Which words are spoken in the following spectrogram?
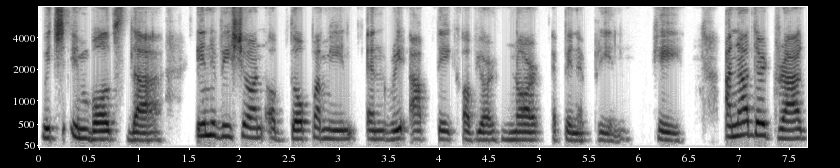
which involves the inhibition of dopamine and reuptake of your norepinephrine. Okay. Another drug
